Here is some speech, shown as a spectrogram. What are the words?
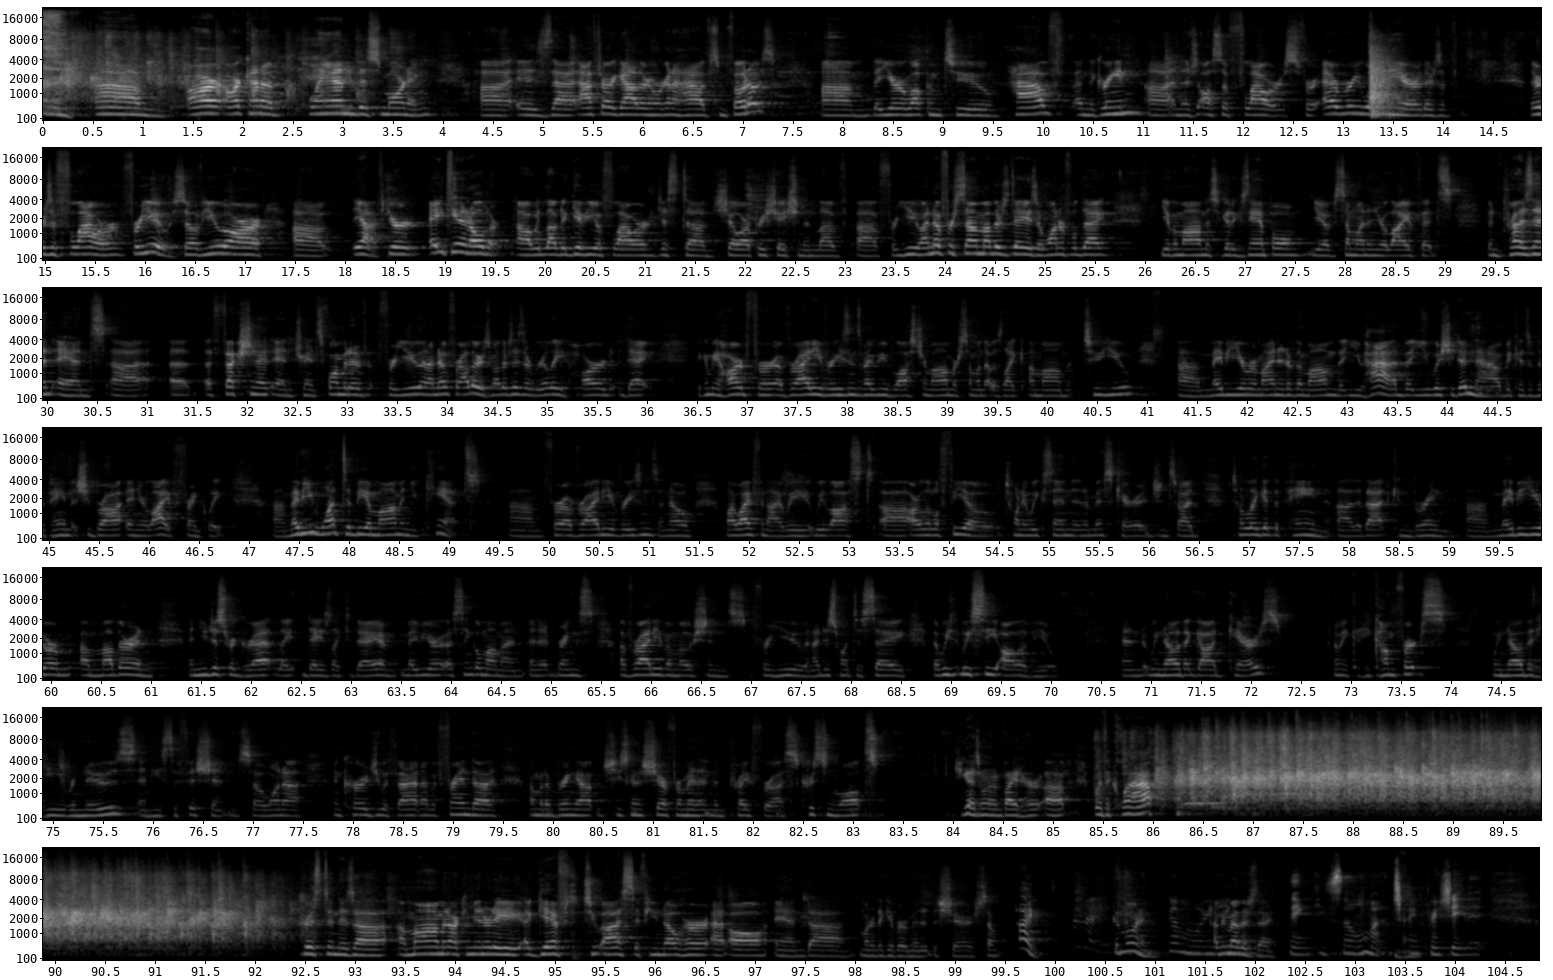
um, our our kind of plan this morning uh, is that after our gathering, we're going to have some photos um, that you're welcome to have in the green, uh, and there's also flowers for everyone here. There's a there's a flower for you. So if you are uh, yeah, if you're 18 and older, uh, we'd love to give you a flower just to show our appreciation and love uh, for you. I know for some, Mother's Day is a wonderful day. You have a mom that's a good example. You have someone in your life that's been present and uh, uh, affectionate and transformative for you. And I know for others, Mother's Day is a really hard day. It can be hard for a variety of reasons. Maybe you've lost your mom or someone that was like a mom to you. Um, maybe you're reminded of the mom that you had, but you wish you didn't have because of the pain that she brought in your life, frankly. Uh, maybe you want to be a mom and you can't um, for a variety of reasons. I know my wife and I, we, we lost uh, our little Theo 20 weeks in in a miscarriage, and so I totally get the pain uh, that that can bring. Um, maybe you're a mother and, and you just regret late days like today, and maybe you're a single mama and, and it brings a variety of emotions for you. And I just want to say that we, we see all of you, and we know that God cares, and we, He comforts. We know that He renews and He's sufficient. And so I want to encourage you with that. And I have a friend uh, I'm going to bring up, and she's going to share for a minute and then pray for us. Kristen Waltz. If you guys want to invite her up with a clap. Kristen is a, a, mom in our community, a gift to us if you know her at all, and uh, wanted to give her a minute to share. So, hi. Hi. Good morning. Good morning. Happy Mother's Day. Thank you so much. I appreciate it.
